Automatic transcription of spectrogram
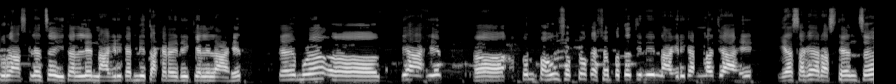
सुरू असल्याचं इथल्या नागरिकांनी तक्रारी केलेल्या आहेत. त्यामुळं जे आहे आपण पाहू शकतो कशा पद्धतीने नागरिकांना जे आहे या सगळ्या रस्त्यांचं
